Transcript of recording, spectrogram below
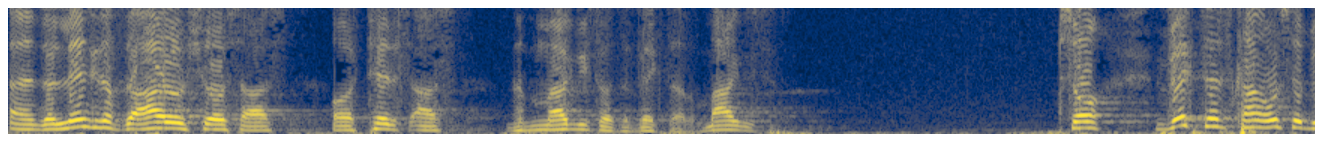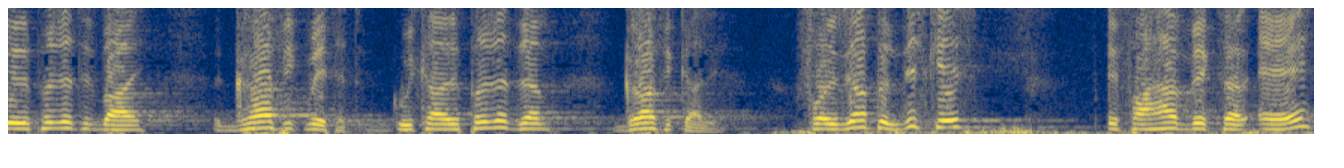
and the length of the arrow shows us or tells us the magnitude of the vector. Magnitude. So vectors can also be represented by graphic method. We can represent them graphically. For example, in this case, if I have vector A,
